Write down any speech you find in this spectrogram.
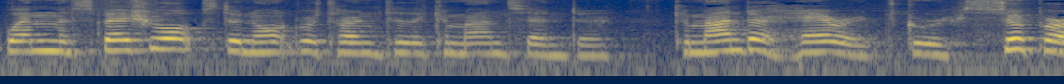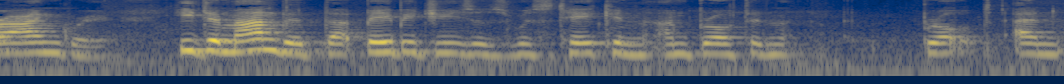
When the special ops did not return to the command center, Commander Herod grew super angry. He demanded that baby Jesus was taken and brought in, brought in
